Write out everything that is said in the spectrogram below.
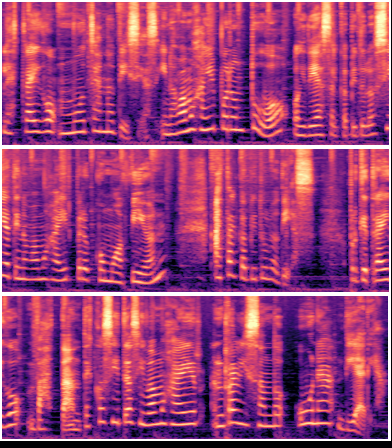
les traigo muchas noticias. Y nos vamos a ir por un tubo, hoy día es el capítulo 7 y nos vamos a ir pero como avión hasta el capítulo 10, porque traigo bastantes cositas y vamos a ir revisando una diaria.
